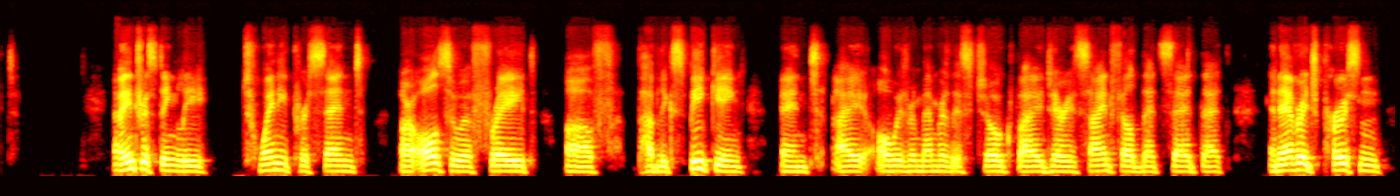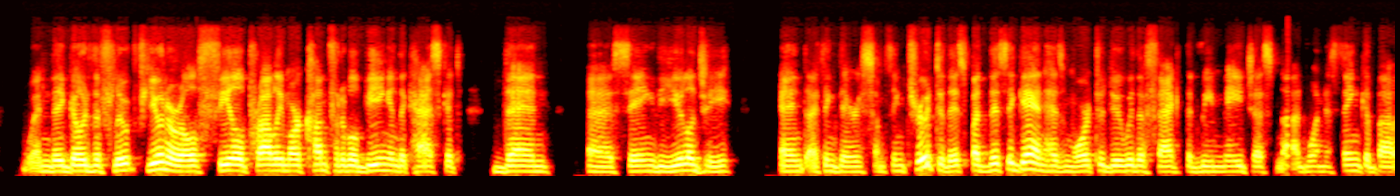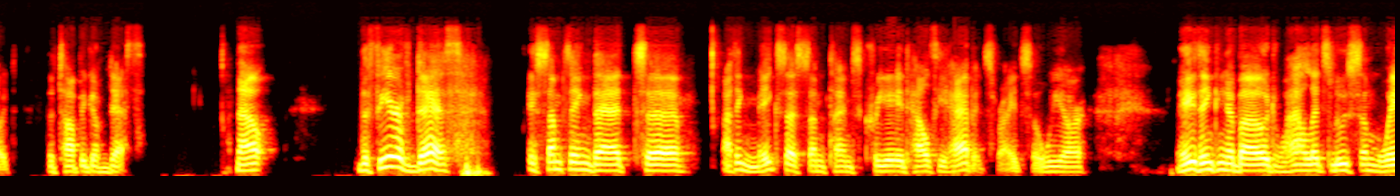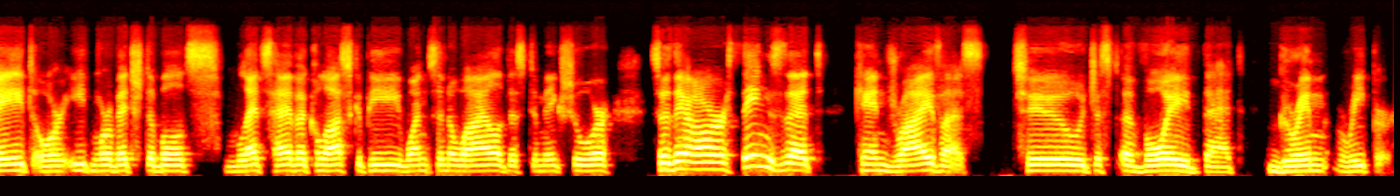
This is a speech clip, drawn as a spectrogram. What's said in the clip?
Now, interestingly, 20% are also afraid of public speaking and I always remember this joke by Jerry Seinfeld that said that an average person, when they go to the funeral, feel probably more comfortable being in the casket than uh, saying the eulogy. And I think there is something true to this. But this again has more to do with the fact that we may just not want to think about the topic of death. Now, the fear of death is something that uh, I think makes us sometimes create healthy habits, right? So we are maybe thinking about, well, let's lose some weight or eat more vegetables. Let's have a coloscopy once in a while just to make sure. So there are things that can drive us to just avoid that grim reaper.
